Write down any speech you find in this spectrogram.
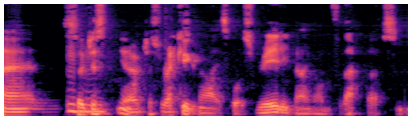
and so mm-hmm. just you know, just recognize what's really going on for that person.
